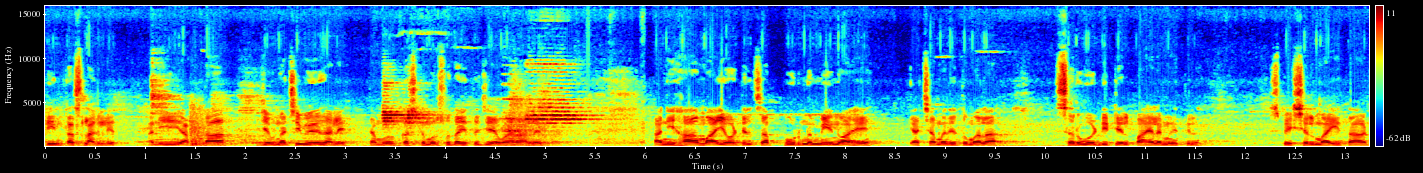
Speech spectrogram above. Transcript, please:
तीन तास लागलेत आणि आत्ता जेवणाची वेळ झाली. त्यामुळं कस्टमरसुद्धा इथं जेवायला आले आणि हा माई हॉटेलचा पूर्ण मेनू आहे. याच्यामध्ये तुम्हाला सर्व डिटेल पाहायला मिळतील. स्पेशल माई ताट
